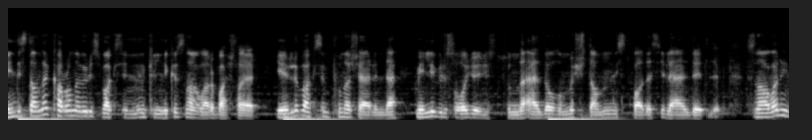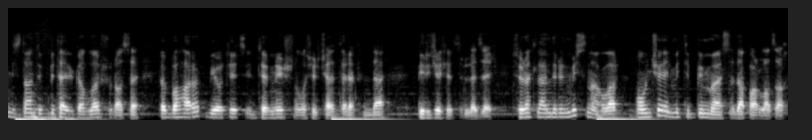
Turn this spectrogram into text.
Hindistanda koronavirus vaksininin kliniki sınaqları başlayır. Yerli vaksin Puna şəhərində Milli Virusologiya İnstitutunda əldə olunmuş ştamının istifadəsi ilə əldə edilib. Sınaqlar Hindistan Tibbi Tədqiqatlar Şurası və Baharat Biotech International şirkəti tərəfində birgə keçiriləcək. Sürətləndirilmiş sınaqlar 12 elmi tibbi müəssisədə aparılacaq.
